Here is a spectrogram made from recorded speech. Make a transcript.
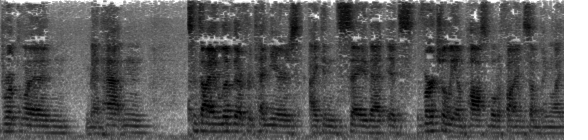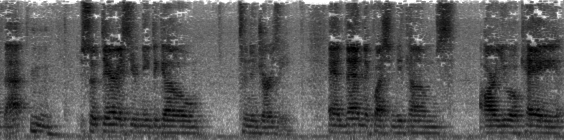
Brooklyn, Manhattan, since I lived there for 10 years, I can say that it's virtually impossible to find something like that. Hmm. So, Darius, you need to go to New Jersey. And then the question becomes are you okay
